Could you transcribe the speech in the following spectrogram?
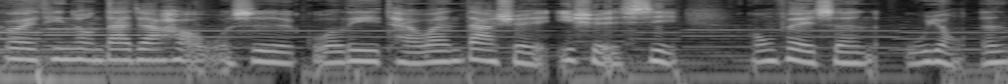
各位听众，大家好，我是国立台湾大学医学系公费生吴永恩，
